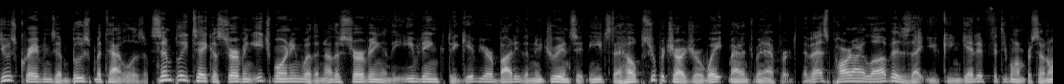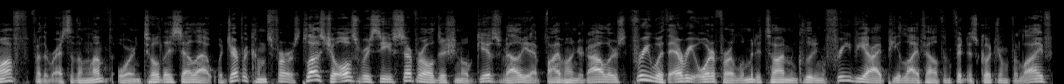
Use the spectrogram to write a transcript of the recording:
reduce cravings, and boost metabolism. Simply take a serving each morning with another serving in the evening to give your body the nutrients it needs to help supercharge your weight management efforts. The best part I love is that you can get it 51% off for the rest of the month or until they sell out, whichever comes first. Plus, you'll also receive several additional gifts valued at $500, free with every order for a limited time, including free VIP life health and fitness coaching for life,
